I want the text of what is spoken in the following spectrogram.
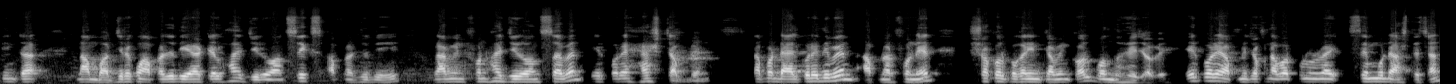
তিনটা নাম্বার যেরকম আপনার যদি এয়ারটেল হয় জিরো ওয়ান সিক্স আপনার যদি গ্রামীণ ফোন হয় জিরো ওয়ান সেভেন এরপরে হ্যাশ চাপবেন। তারপর ডায়াল করে দিবেন, আপনার ফোনের সকল প্রকার ইনকামিং কল বন্ধ হয়ে যাবে। এরপরে আপনি যখন আবার পুনরায় সেম মোডে আসতে চান,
